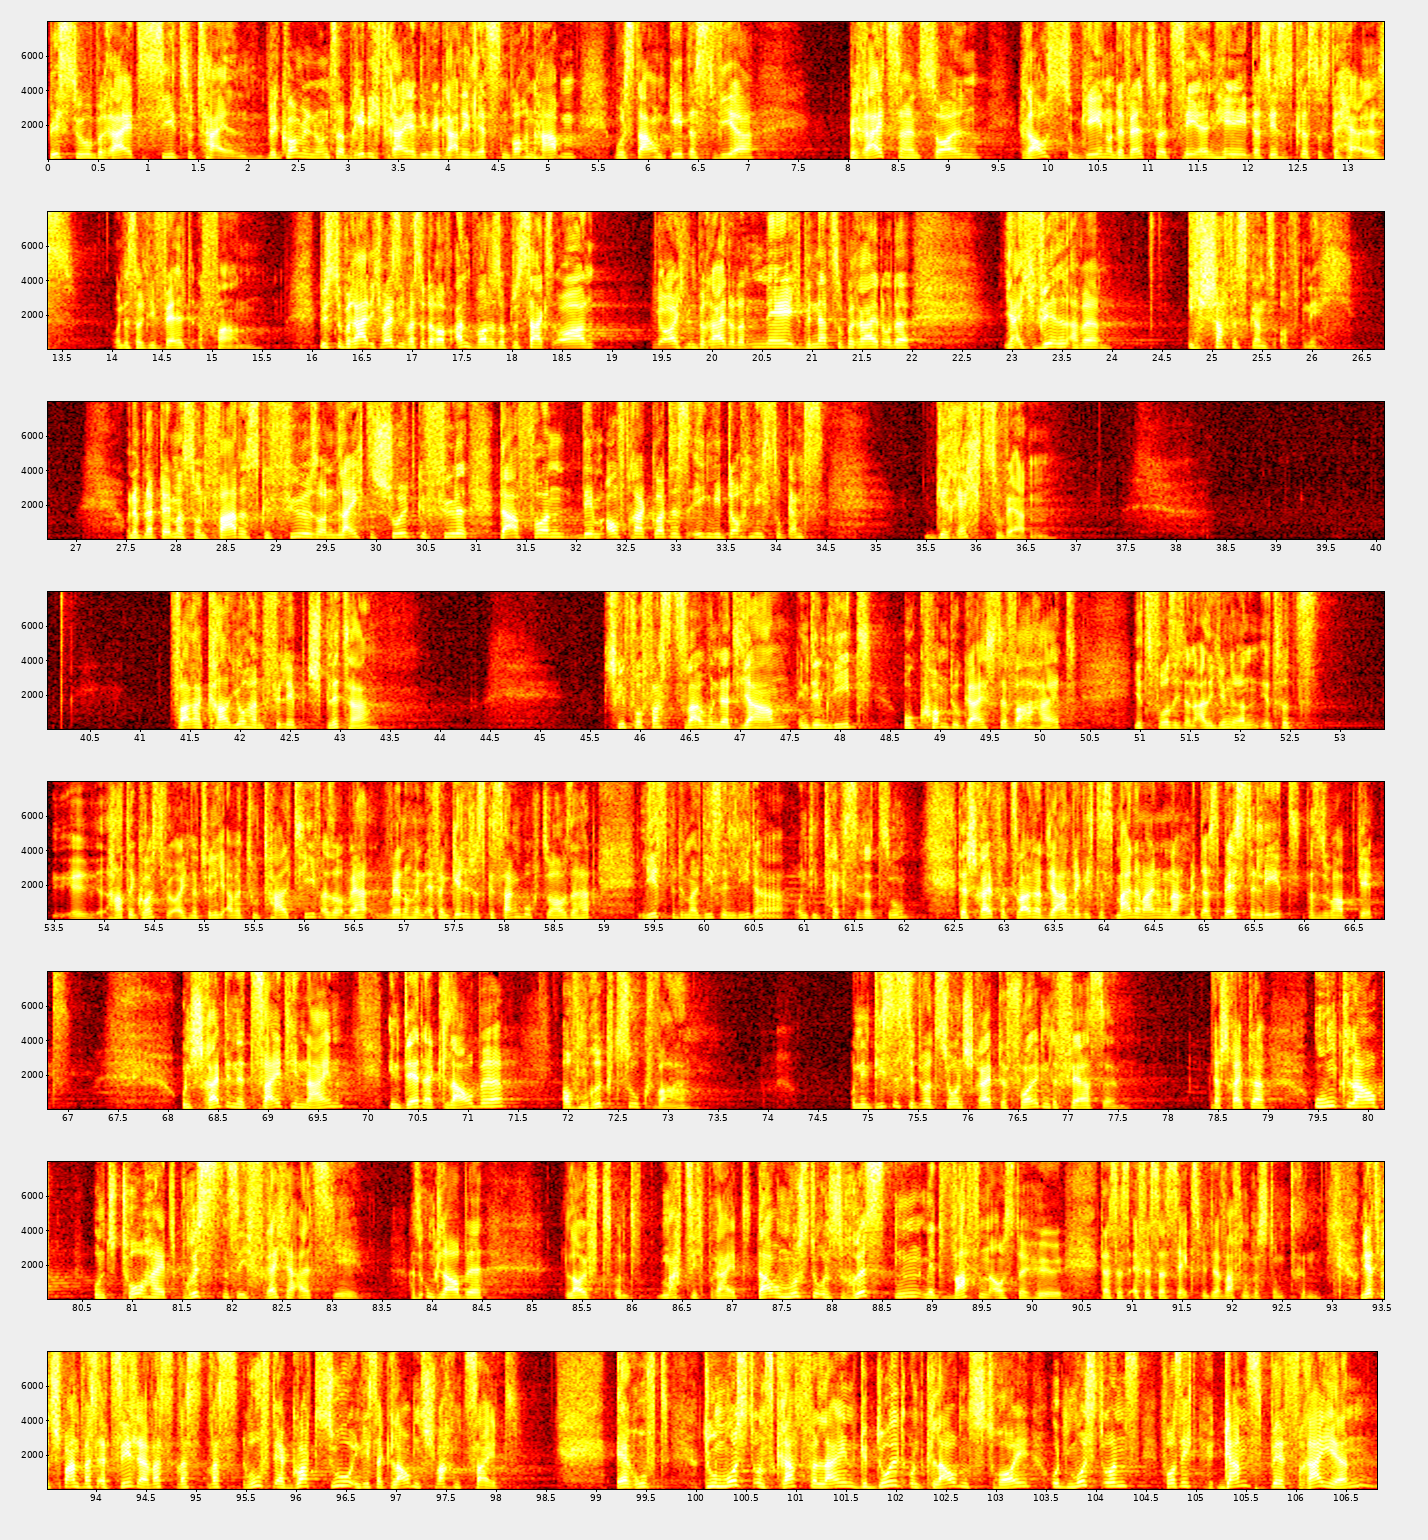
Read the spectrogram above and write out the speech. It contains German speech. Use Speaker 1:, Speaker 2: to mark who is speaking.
Speaker 1: Bist du bereit, sie zu teilen? Willkommen in unserer Predigtreihe, die wir gerade die letzten Wochen haben, wo es darum geht, dass wir bereit sein sollen, rauszugehen und der Welt zu erzählen, hey, dass Jesus Christus der Herr ist und das soll die Welt erfahren. Bist du bereit? Ich weiß nicht, was du darauf antwortest, ob du sagst, oh, ja, ich bin bereit oder nee, ich bin nicht so bereit oder ja, ich will, aber ich schaffe es ganz oft nicht. Und dann bleibt da immer so ein fades Gefühl, so ein leichtes Schuldgefühl davon, dem Auftrag Gottes irgendwie doch nicht so ganz gerecht zu werden. Pfarrer Karl Johann Philipp Splitter schrieb vor fast 200 Jahren in dem Lied O komm, du Geist der Wahrheit, jetzt Vorsicht an alle Jüngeren, jetzt wird es harte Kost für euch natürlich, aber total tief. Also wer, wer, noch ein evangelisches Gesangbuch zu Hause hat, lest bitte mal diese Lieder und die Texte dazu. Der schreibt vor 200 Jahren wirklich das meiner Meinung nach mit das beste Lied, das es überhaupt gibt. Und schreibt in eine Zeit hinein, in der der Glaube auf dem Rückzug war. Und in diese Situation schreibt er folgende Verse. Da schreibt er, Unglaub und Torheit brüsten sich frecher als je. Also Unglaube läuft und macht sich breit. Darum musst du uns rüsten mit Waffen aus der Höhe. Das ist Epheser 6 mit der Waffenrüstung drin. Und jetzt wird spannend, was erzählt er, was, was, was ruft er Gott zu in dieser glaubensschwachen Zeit? Er ruft, du musst uns Kraft verleihen, Geduld und Glaubenstreu und musst uns, Vorsicht, ganz befreien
